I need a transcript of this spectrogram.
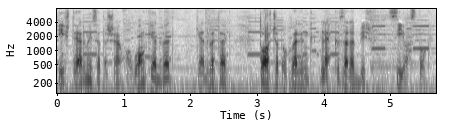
és természetesen, ha van kedved, kedvetek, tartsatok velünk legközelebb is. Sziasztok!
